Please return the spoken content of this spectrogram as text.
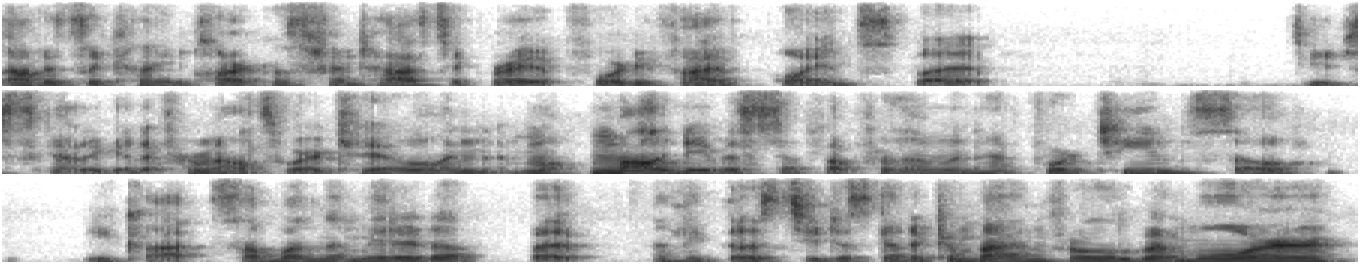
Obviously, Caitlin Clark was fantastic, right? 45 points, but you just got to get it from elsewhere too. And Mo- Molly Davis stepped up for them and had 14, so you got someone that made it up. But I think those two just got to combine for a little bit more.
